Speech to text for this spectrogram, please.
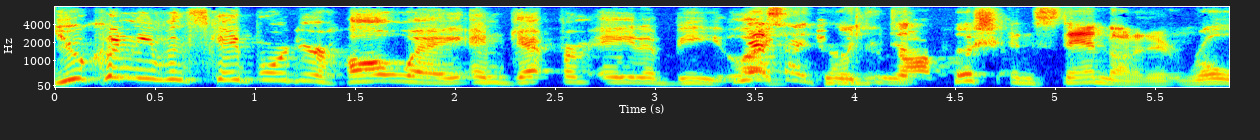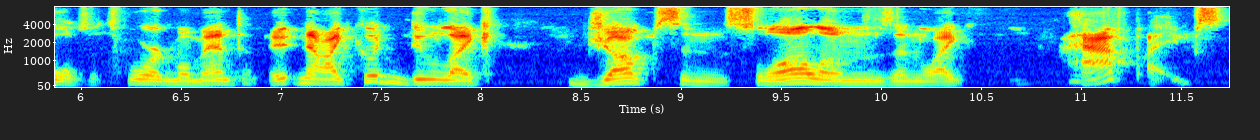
You couldn't even skateboard your hallway and get from A to B. Like, yes, I could. You just push and stand on it. It rolls. It's forward momentum. It, now I couldn't do like jumps and slaloms and like half pipes,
